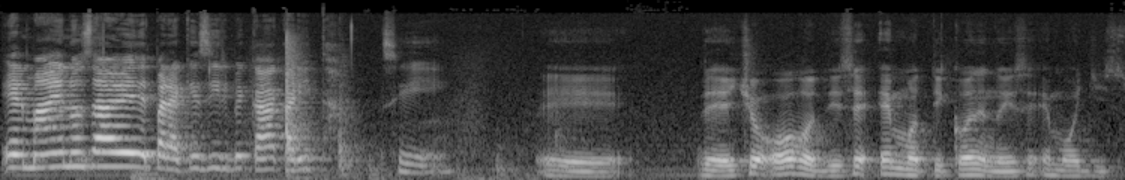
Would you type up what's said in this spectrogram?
el mae no sabe para qué sirve cada carita. Sí. Eh, de hecho, ojo, dice emoticones, no dice emojis.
